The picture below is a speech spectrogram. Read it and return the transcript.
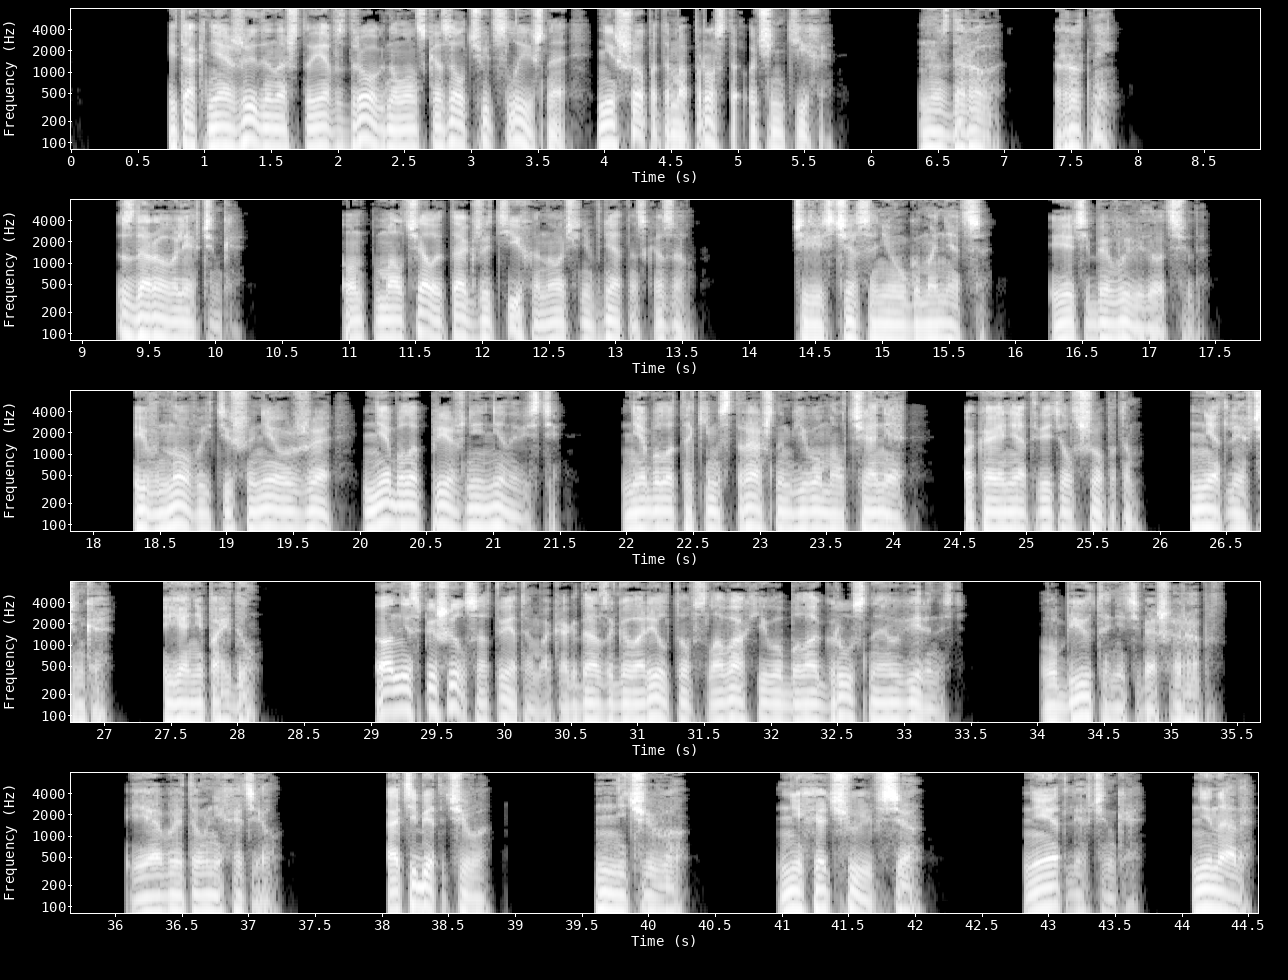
И так неожиданно, что я вздрогнул, он сказал чуть слышно, не шепотом, а просто очень тихо. «Ну, здорово, ротный». «Здорово, Левченко». Он помолчал и так же тихо, но очень внятно сказал. «Через час они угомонятся, и я тебя выведу отсюда и в новой тишине уже не было прежней ненависти. Не было таким страшным его молчания, пока я не ответил шепотом. «Нет, Левченко, я не пойду». Он не спешил с ответом, а когда заговорил, то в словах его была грустная уверенность. «Убьют они тебя, Шарапов. Я бы этого не хотел». «А тебе-то чего?» «Ничего. Не хочу, и все». «Нет, Левченко, не надо.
